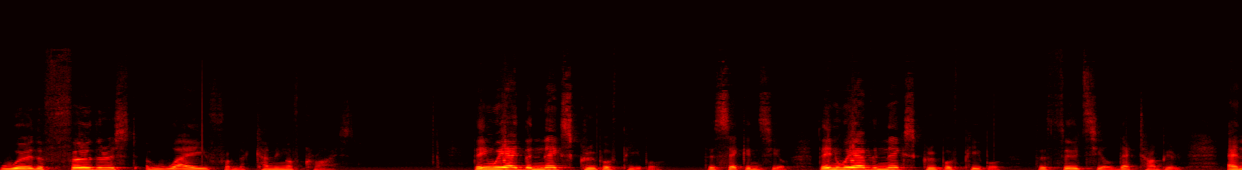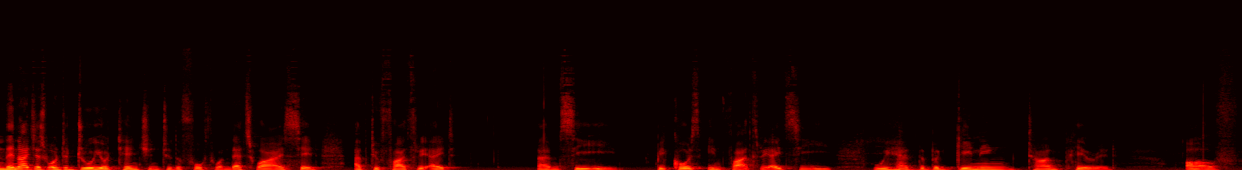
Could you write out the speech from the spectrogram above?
were the furthest away from the coming of Christ. Then we had the next group of people, the second seal. Then we have the next group of people, the third seal, that time period. And then I just want to draw your attention to the fourth one. That's why I said up to 538 um, CE. Because in 538 CE, we have the beginning time period of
